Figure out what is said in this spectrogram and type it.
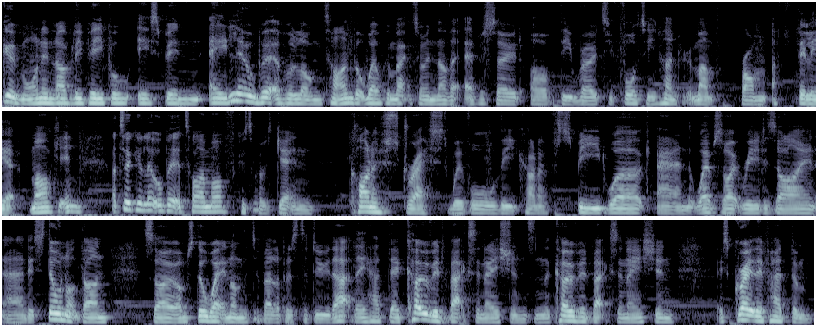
Good morning, lovely people. It's been a little bit of a long time, but welcome back to another episode of the Road to 1400 a month from affiliate marketing. I took a little bit of time off because I was getting kind of stressed with all the kind of speed work and the website redesign, and it's still not done. So I'm still waiting on the developers to do that. They had their COVID vaccinations, and the COVID vaccination it's great they've had them,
